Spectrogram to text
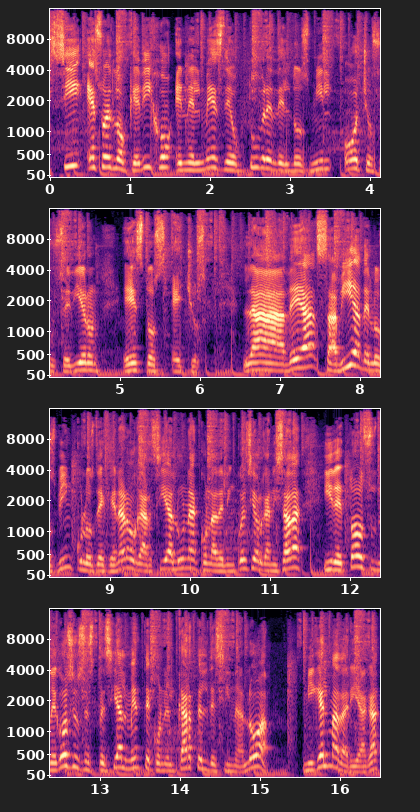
Sí, eso es lo que dijo en el mes de octubre del 2008 sucedieron estos hechos. La DEA sabía de los vínculos de Genaro García Luna con la delincuencia organizada y de todos sus negocios, especialmente con el cártel de Sinaloa. Miguel Madariaga,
